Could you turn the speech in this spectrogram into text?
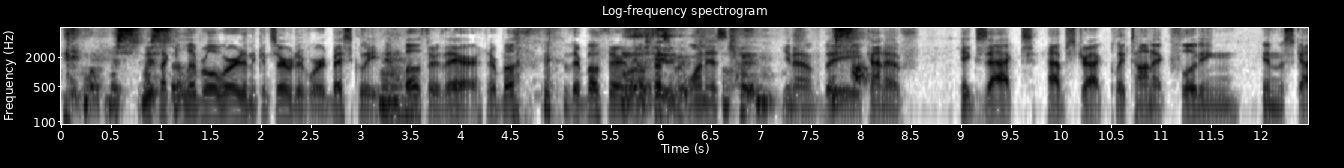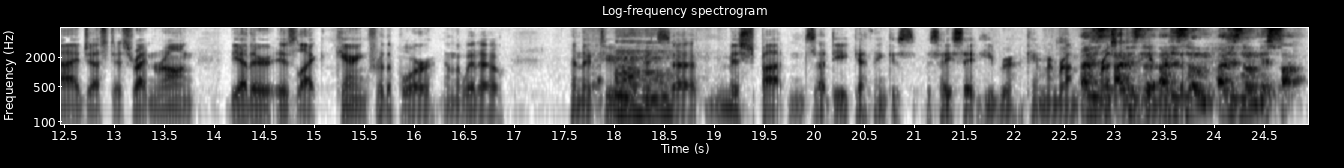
Miss, miss, it's like the liberal word and the conservative word basically and mm-hmm. both are there they're both they're both there in the old testament one is you know the kind of exact abstract platonic floating in the sky justice right and wrong the other is like caring for the poor and the widow and they're 2 Mm-hmm. It's uh, Mishpat and Zadik. I think is, is how you say it in Hebrew. I can't remember. I'm, I I'm just, rusty I on the just, Hebrew. I just know, I just know Mishpat.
